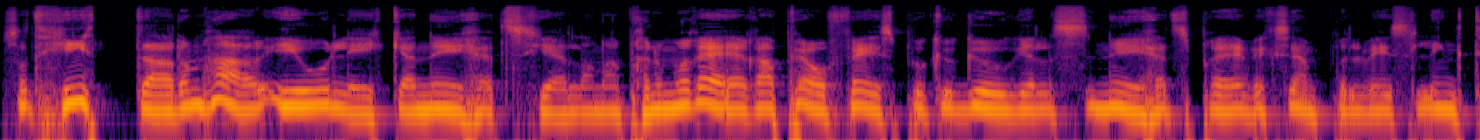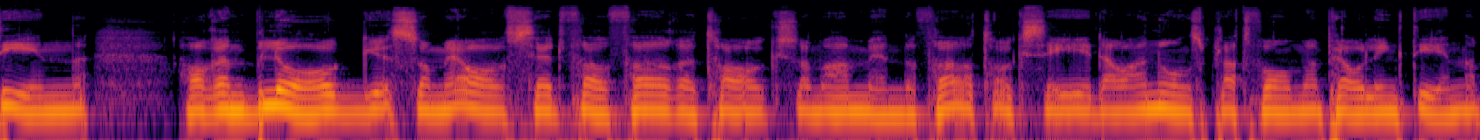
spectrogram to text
Så att hitta de här olika nyhetskällorna, prenumerera på Facebook och Googles nyhetsbrev, exempelvis LinkedIn, har en blogg som är avsedd för företag som använder företagssida och annonsplattformen på LinkedIn.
